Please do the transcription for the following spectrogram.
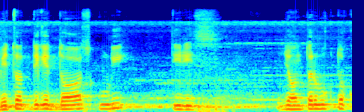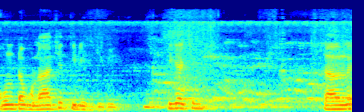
ভেতর থেকে দশ, কুড়ি, তিরিশ। যে অন্তর্ভুক্ত কোনটা বলা আছে তিরিশ ডিগ্রি। ঠিক আছে? তাহলে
